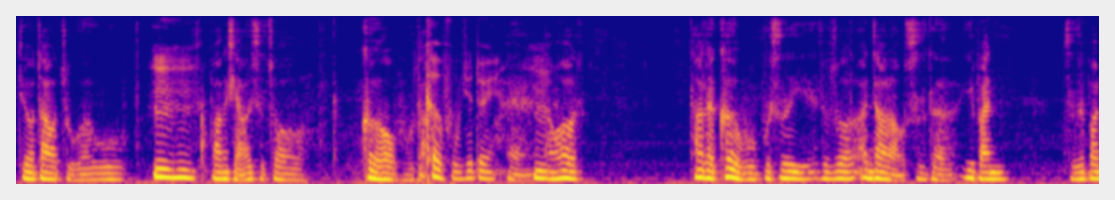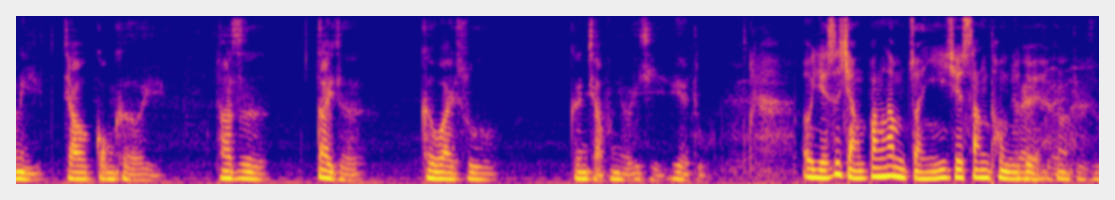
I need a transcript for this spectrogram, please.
就到组合屋嗯嗯。帮小孩子做课后辅导。嗯，。客服就对，哎，嗯。然后他的客服不是，也就是说按照老师的一般，只是帮你教功课而已，他是带着课外书跟小朋友一起阅读。哦，也是想帮他们转移一些伤痛，就对了，嗯就是，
